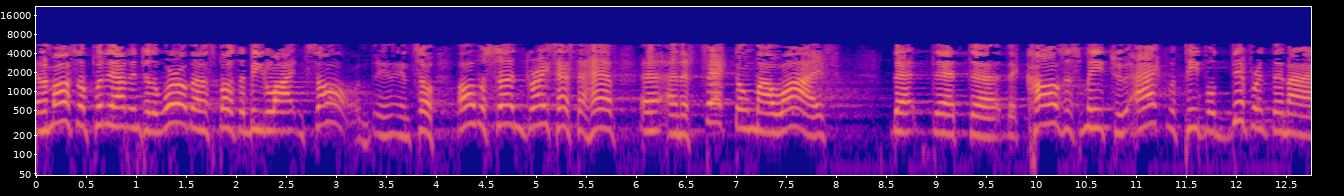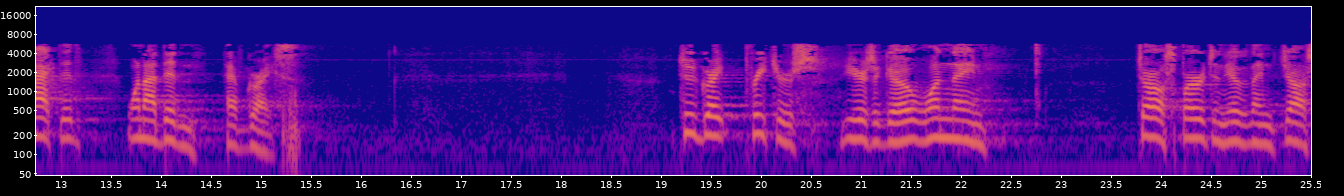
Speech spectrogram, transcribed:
And I'm also put out into the world that I'm supposed to be light and salt. And, and so all of a sudden, grace has to have a, an effect on my life that that uh, that causes me to act with people different than I acted when I didn't have grace. two great preachers years ago, one named Charles Spurgeon, the other named Josh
